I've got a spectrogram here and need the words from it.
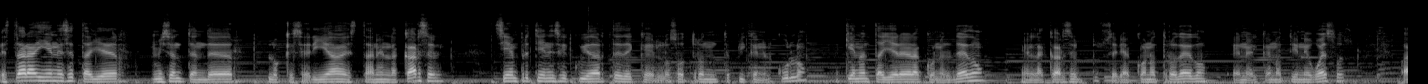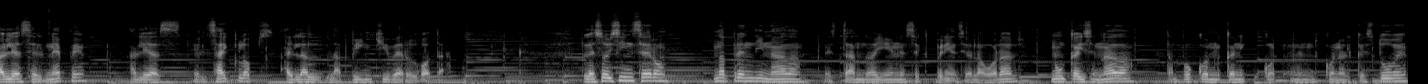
estar ahí en ese taller me hizo entender lo que sería estar en la cárcel. Siempre tienes que cuidarte de que los otros no te piquen el culo. Aquí en el taller era con el dedo, en la cárcel pues, sería con otro dedo, en el que no tiene huesos, alias el nepe alias el Cyclops, ahí la, la pinche vergota. Le soy sincero, no aprendí nada estando ahí en esa experiencia laboral. Nunca hice nada, tampoco el mecánico con, el que estuve.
